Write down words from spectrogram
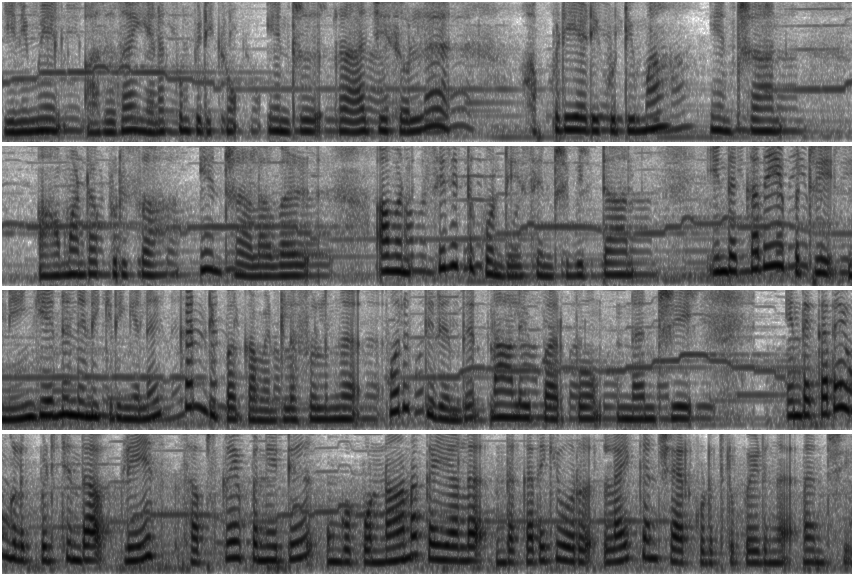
இனிமேல் அதுதான் எனக்கும் பிடிக்கும் என்று ராஜி சொல்ல அப்படியடி குட்டிமா? என்றான். ஆமாண்டா புருஷா என்றாள் அவள். அவன் சிரித்துக்கொண்டே சென்று விட்டான். இந்த கதையை பற்றி நீங்க என்ன நினைக்கிறீங்கன்னு கண்டிப்பா கமெண்ட்ல சொல்லுங்க. பொறுத்திருந்து நாளை பார்ப்போம். நன்றி. இந்த கதை உங்களுக்கு பிடிச்சிருந்தா ப்ளீஸ் சப்ஸ்கிரைப் பண்ணிவிட்டு உங்கள் பொண்ணான கையால் இந்த கதைக்கு ஒரு லைக் அண்ட் ஷேர் கொடுத்துட்டு போயிடுங்க. நன்றி.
